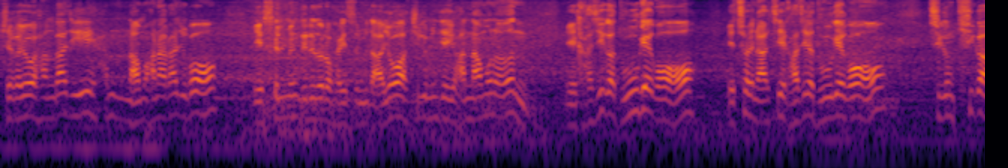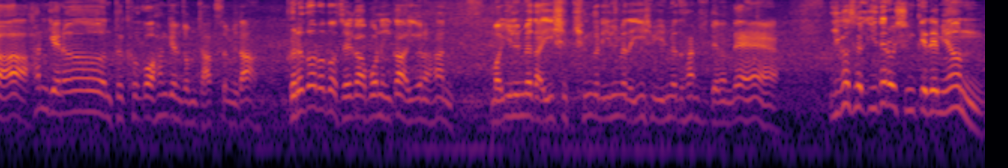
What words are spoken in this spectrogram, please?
제가 요 한 가지 한 나무 하나 가지고 예, 설명드리도록 하겠습니다. 요 지금 이제 한 나무는 예, 가지가 두 개고 예, 초에 날치에 가지가 두 개고 지금 키가 한 개는 더 크고 한 개는 좀 작습니다. 그러더라도 제가 보니까 이거는 한 뭐 1m 20, 큰 건 1m 20, 1m 30 되는데 이것을 이대로 심게 되면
